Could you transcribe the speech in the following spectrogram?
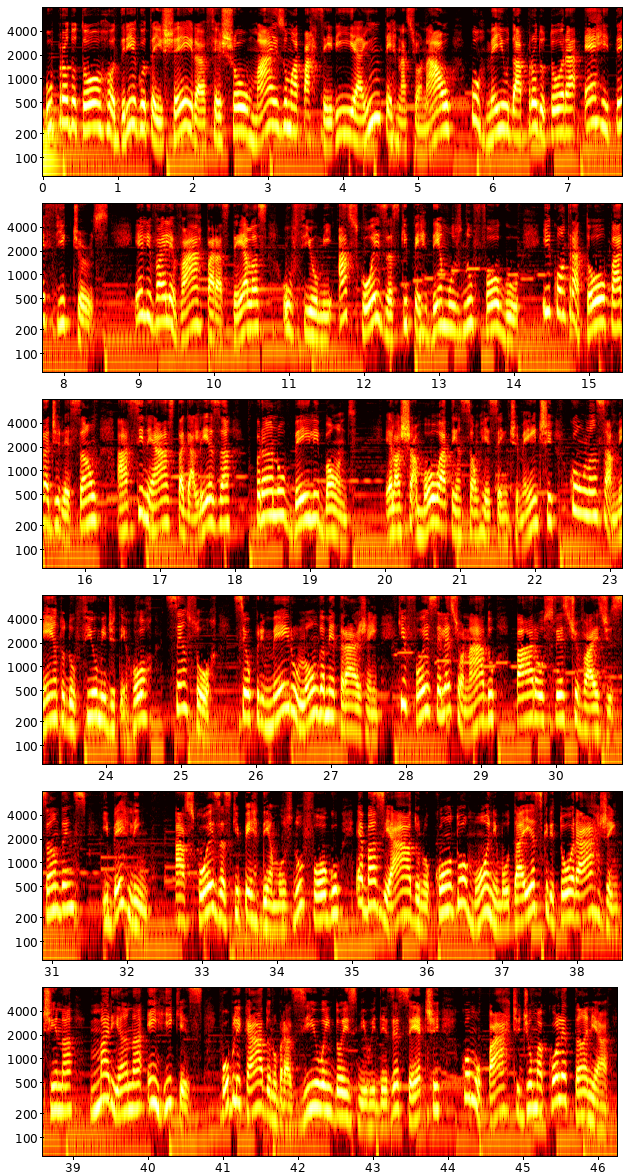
O produtor Rodrigo Teixeira fechou mais uma parceria internacional por meio da produtora RT Pictures. Ele vai levar para as telas o filme As Coisas que Perdemos no Fogo e contratou para a direção a cineasta galesa Prano Bailey Bond. Ela chamou a atenção recentemente com o lançamento do filme de terror Censor, seu primeiro longa-metragem, que foi selecionado para os festivais de Sundance e Berlim. As Coisas que Perdemos no Fogo é baseado no conto homônimo da escritora argentina Mariana Henriquez, publicado no Brasil em 2017 como parte de uma coletânea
